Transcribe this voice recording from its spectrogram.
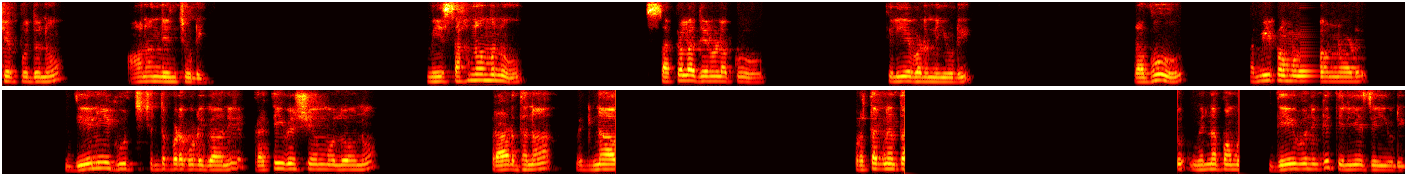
చెప్పుదును ఆనందించుడి. మీ సహనమును సకల జనులకు తెలియబడనీయుడి. ప్రభు సమీపముగా ఉన్నాడు. దేని గూర్చి చింతపడకూడదు కానీ ప్రతి విషయములోనూ ప్రార్థన విజ్ఞా కృతజ్ఞత విన్నపము దేవునికి తెలియజేయుడి.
